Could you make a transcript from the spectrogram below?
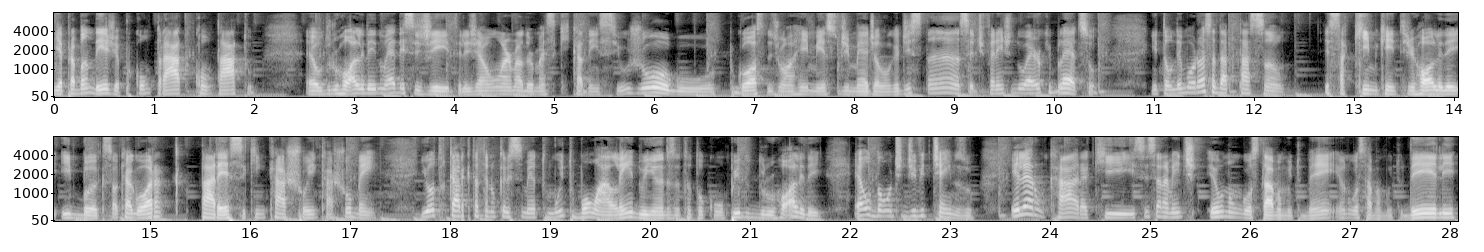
ia pra bandeja, pro contrato, contato. É, o Drew Holiday não é desse jeito, ele já é um armador mais que cadencia o jogo, gosta de um arremesso de média a longa distância, diferente do Eric Bledsoe. Então demorou essa adaptação, essa química entre Holiday e Bucks, só que agora parece que encaixou e encaixou bem. E outro cara que tá tendo um crescimento muito bom, além do Yannis Antetokounmpo e do Drew Holiday, é o Dante DiVincenzo. Ele era um cara que, sinceramente, eu não gostava muito bem, eu não gostava muito dele.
